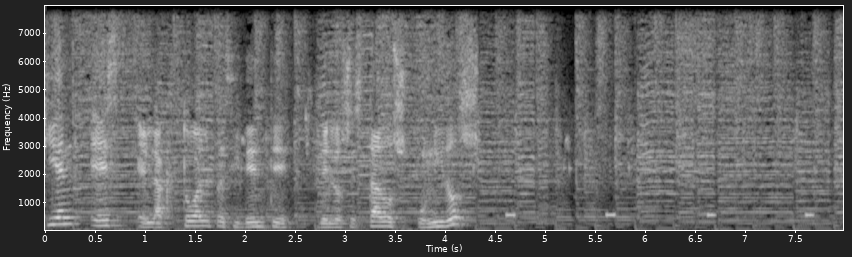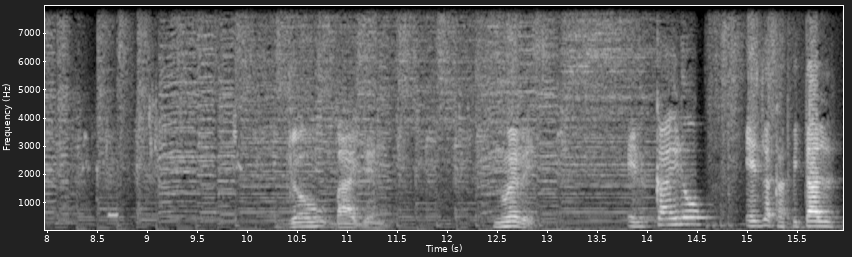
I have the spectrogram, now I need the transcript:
¿Quién es el actual presidente de los Estados Unidos? Joe Biden. 9. ¿El Cairo es la capital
